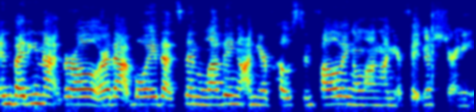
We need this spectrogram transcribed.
inviting that girl or that boy that's been loving on your post and following along on your fitness journey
